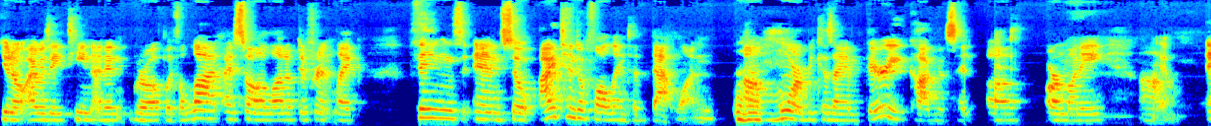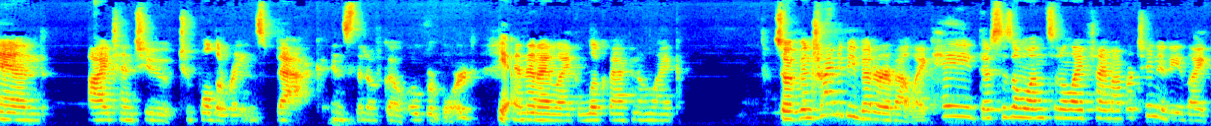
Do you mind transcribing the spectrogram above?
you know, I was 18. I didn't grow up with a lot. I saw a lot of different like things. And so I tend to fall into that one Mhm. um, more because I am very cognizant of our money. Um, Yeah. And I tend to to pull the reins back instead of go overboard. Yeah. And then I like look back and I'm like, so I've been trying to be better about like, hey, this is a once in a lifetime opportunity. Like,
